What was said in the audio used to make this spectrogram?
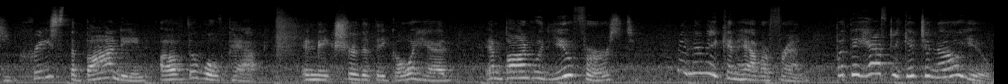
decrease the bonding of the wolf pack and make sure that they go ahead and bond with you first and then they can have a friend. But they have to get to know you.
